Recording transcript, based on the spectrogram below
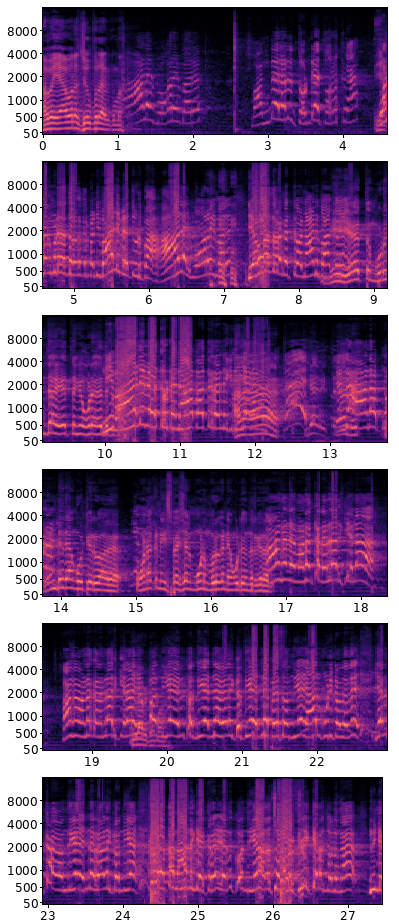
அவ வியாபாரம் சூப்பரா இருக்குமா? ஆளை முகரை பாரு. தொண்டை திறக்கிறேன். உனக்கு மட்டும் திறக்கத்துல பண்ணி வாலி வேத்து விடுப்பா. ஆளை முகரை பாரு எவ்வளவு தூரம் கத்துவா நானு நீ பாக்குறேன். ஏத்த முடிஞ்சா ஏத்துங்க கூட நீ ஏத்து. வாலி வேத்து விட்ட நான் பாத்துக்கிறேன் இன்னைக்கு. நீ ஆனா ஏன் இங்க ஏய், இத்தனை எல்லாம் ஆனா நாள் பூனா ரெண்டு தான் கூட்டிடுவாங்க உனக்கு நீ ஸ்பெஷல் மூணு முருகனை கூட்டி வந்திருக்கிறாரு வணக்கம் நல்லா இருக்கீங்களா வாங்க நல்லா எப்ப வந்தீங்க எதுக்கு வந்தீங்க என்ன வேலைக்கு வந்தீங்க என்ன பேச வந்தீங்க யாரு கூட்டிட்டு வந்தது? எதுக்காக வந்தீங்க என்ன வேலைக்கு வந்தீங்க அதான் நானும் கேட்கறேன் எதுக்கு வந்தீங்க அதை சொல்லுங்க. சீக்கிரம் சொல்லுங்க. நீங்க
